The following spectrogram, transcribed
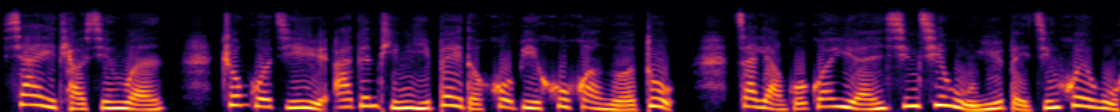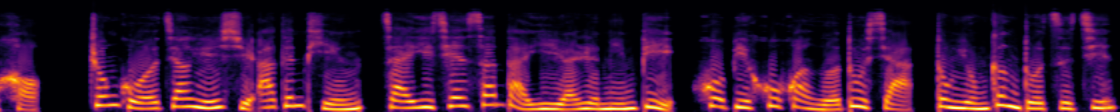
下一条新闻：中国给予阿根廷一倍的货币互换额度，在两国官员星期五于北京会晤后。中国将允许阿根廷在一千三百亿元人民币货币互换额度下动用更多资金。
